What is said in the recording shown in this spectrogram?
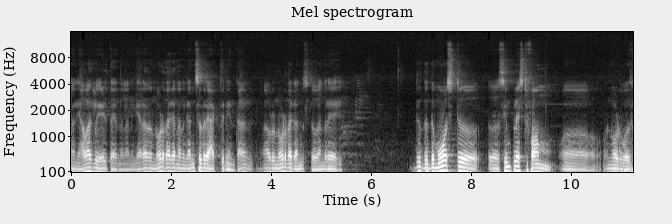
ನಾನು ಯಾವಾಗಲೂ ಹೇಳ್ತಾ ಇದ್ನಲ್ಲ, ನನಗೆ ಯಾರು ನೋಡಿದಾಗ ನನಗೆ ಅನಿಸಿದ್ರೆ ಆಗ್ತೀನಿ ಅಂತ. ಅವರು ನೋಡಿದಾಗ ಅನಿಸ್ತು, ಅಂದರೆ the the most simplest form ನೋಡ್ಬೋದು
